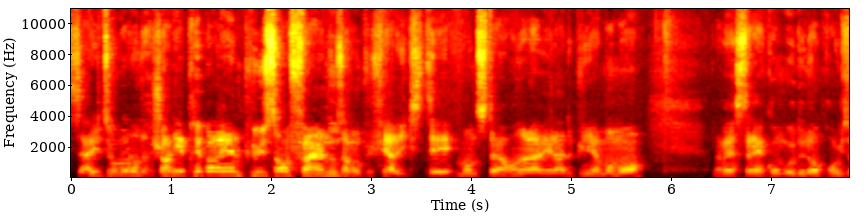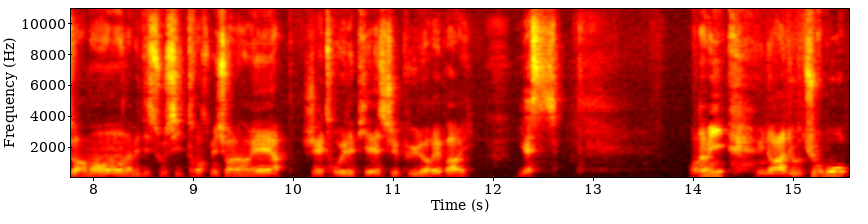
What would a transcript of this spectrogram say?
Salut tout le monde, j'en ai préparé un de plus, enfin nous avons pu faire l'XT Monster, on en avait là depuis un moment, on avait installé un combo dedans provisoirement, on avait des soucis de transmission à l'arrière, j'ai trouvé les pièces, j'ai pu le réparer, yes. On a mis une radio turbo,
